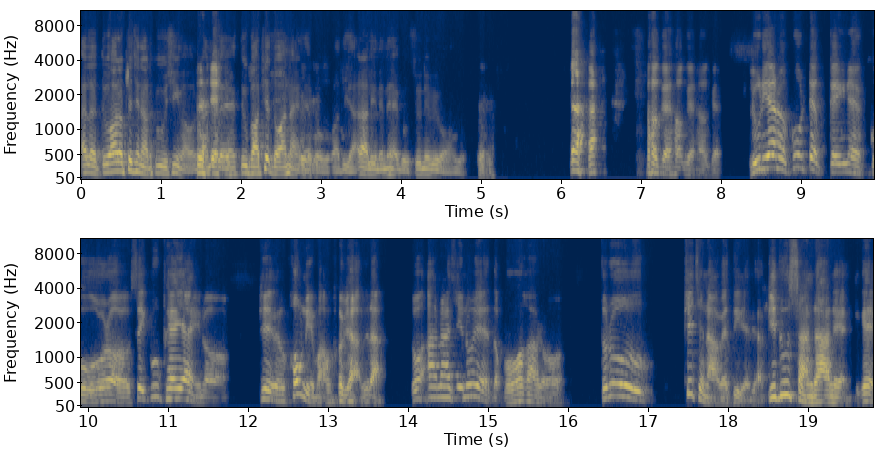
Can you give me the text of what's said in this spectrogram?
အဲ့လေ तू ကတော့ဖြစ်ချင်တာတခုရှိမှာပေါ့ဒါနဲ့လေ तू ဘာဖြစ်သွားနိုင်လဲပေါ့ကွာဒီကအဲ့ဒါလေးနည်းနည်းအခုဆွေးနွေးပြပါအောင်လို့ဟုတ်ကဲ့ဟုတ်ကဲ့ဟုတ်ကဲ့လူတွေကတော့ကိုယ့်တက်ကိန်းနဲ့ကိုတော့စိတ်ကူးဖဲရရင်တော့ဖြစ်ဟုတ်နေပါဘူးဗျာဟုတ်လားတော့အာနာရှင်တို့ရဲ့သဘောကတော့သူတို့ဖြစ်ချင်တာပဲသိတယ်ဗျာပြည်သူစန္ဒနဲ့တကယ်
